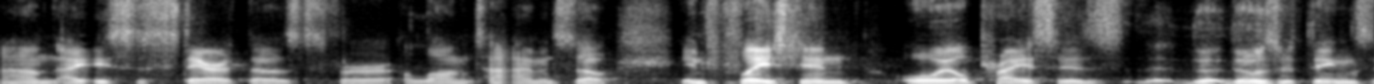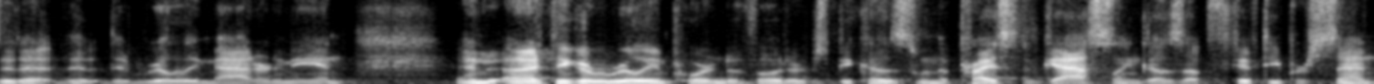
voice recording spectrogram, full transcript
Um, I used to stare at those for a long time. And so, inflation, oil prices, th- th- those are things that, uh, that, that, really matter to me. And, and, and I think are really important to voters because when the price of gasoline goes up 50%,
